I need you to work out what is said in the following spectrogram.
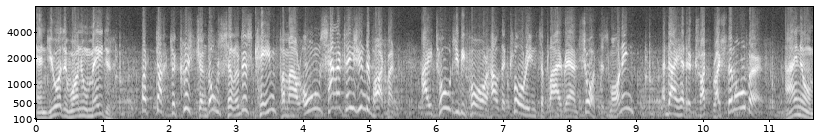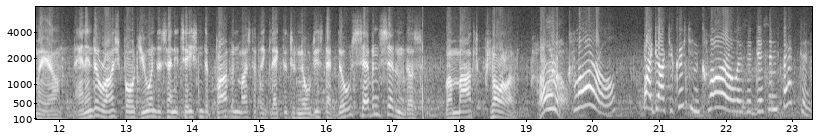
And you're the one who made it. But, Dr. Christian, those cylinders came from our own sanitation department. I told you before how the chlorine supply ran short this morning, and I had a truck rush them over. I know, Mayor. And in the rush, both you and the sanitation department must have neglected to notice that those seven cylinders were marked chloral. Chloral? Chloral? Why, Dr. Christian, chloral is a disinfectant.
